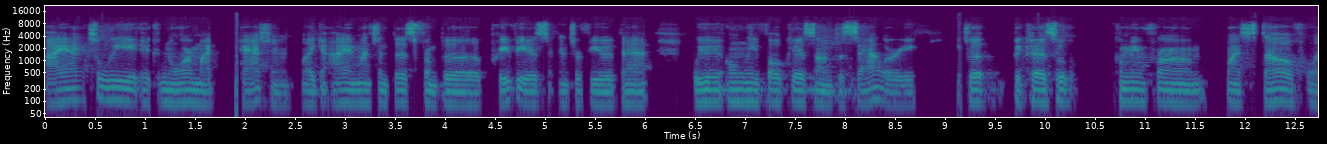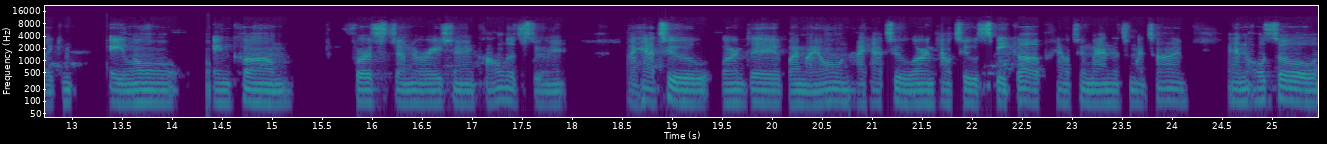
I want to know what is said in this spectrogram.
i actually ignore my passion like i mentioned this from the previous interview that we only focus on the salary to, because coming from myself like a low income first generation college student I had to learn it by my own. I had to learn how to speak up, how to manage my time, and also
